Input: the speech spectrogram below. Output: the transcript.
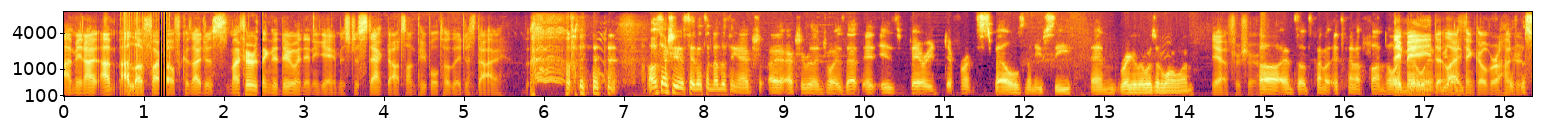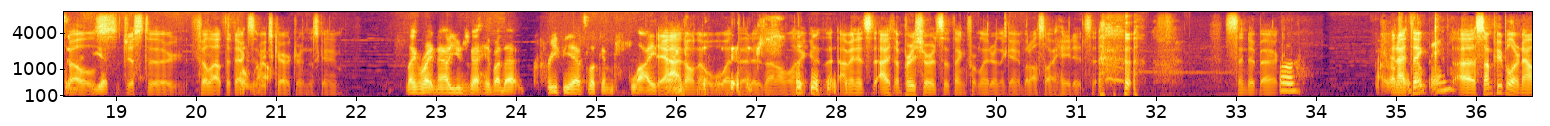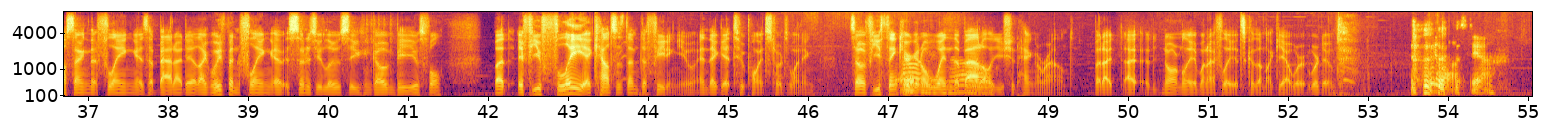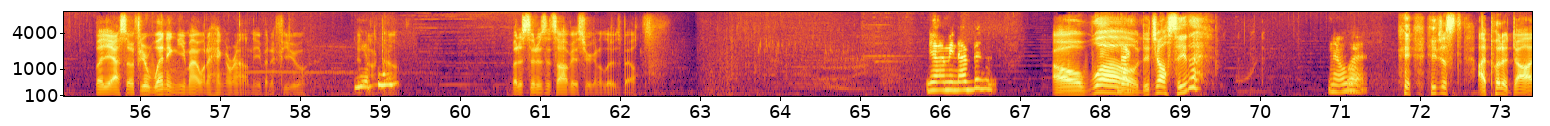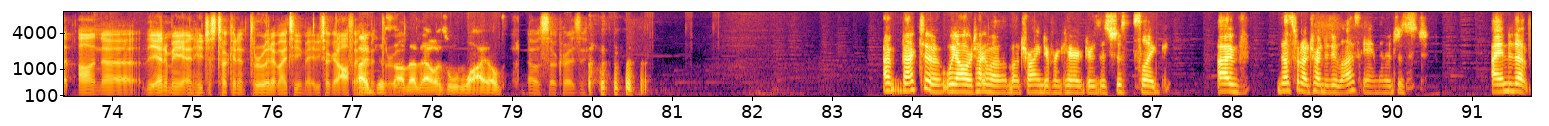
I mean, I I'm, I love Fire Elf because I just my favorite thing to do in any game is just stack dots on people till they just die. I was actually gonna say that's another thing I actually, I actually really enjoy is that it is very different spells than you see in regular Wizard 101. yeah, for sure. Uh, and so it's kind of it's kind of fun to like they in made I like, think over a hundred spells just to fill out the decks of wow. each character in this game. like right now you just got hit by that creepy ass looking fly. Yeah, I don't know what that is. I don't like it. I mean, it's I, I'm pretty sure it's a thing from later in the game, but also I hate it. so- Send it back. Oh, And I think uh, some people are now saying that fleeing is a bad idea. Like we've been fleeing as soon as you lose, so you can go and be useful. But if you flee, it counts as them defeating you, and they get two points towards winning. So if you think you're gonna Oh, win the battle, you should hang around. But I, I normally when I flee, it's because I'm like, yeah, we're we're doomed. We lost, yeah. but yeah, so if you're winning, you might want to hang around, even if you get Yeah, knocked boy. out. But as soon as it's obvious you're gonna lose, bail. Yeah, I mean, I've been. Oh, whoa! Did y'all see that? No, What? what? he just I put a dot on uh, the enemy and he just took it and threw it at my teammate. He took it off of I him and just threw saw it. that. That was wild. That was so crazy. I'm back to what y'all were talking about about trying different characters. It's just like I've that's what I tried to do last game, and it just I ended up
